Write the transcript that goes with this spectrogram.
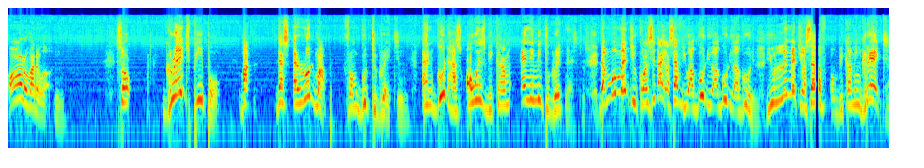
all over the world. So, great people, but there's a roadmap from good to great. And good has always become enemy to greatness. The moment you consider yourself, you are good, you are good, you are good, you limit yourself of becoming great.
